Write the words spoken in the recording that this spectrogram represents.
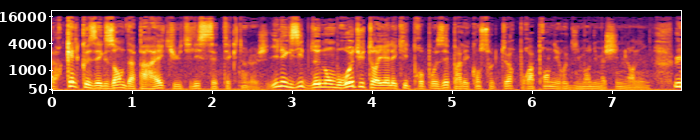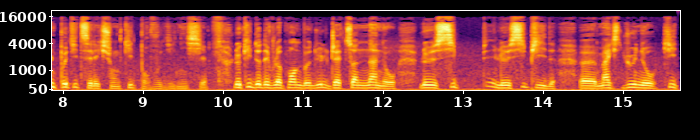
Alors, quelques exemples d'appareils qui utilisent cette technologie. Il existe de nombreux tutoriels et kits proposés par les constructeurs pour apprendre les rudiments du machine learning. Une petite sélection de kits pour vous initier. Le kit de développement de modules Jetson Nano, le le CIPID, euh, Max Juno, Kit,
